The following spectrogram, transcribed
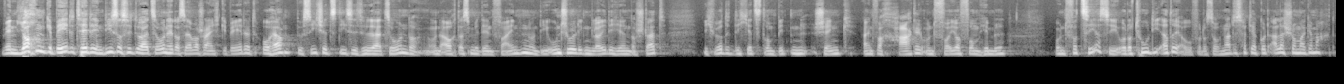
Wenn Jochen gebetet hätte in dieser Situation, hätte er sehr wahrscheinlich gebetet, oh Herr, du siehst jetzt diese Situation und auch das mit den Feinden und die unschuldigen Leute hier in der Stadt. Ich würde dich jetzt darum bitten, schenk einfach Hagel und Feuer vom Himmel und verzehr sie oder tu die Erde auf oder so. Na, das hat ja Gott alles schon mal gemacht.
